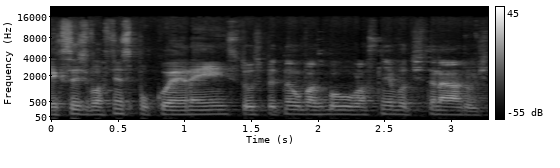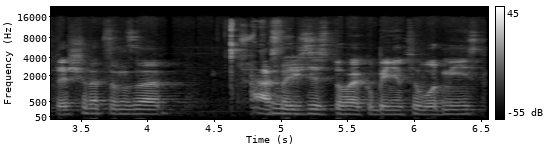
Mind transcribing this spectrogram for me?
Jak jsi vlastně spokojený s tou zpětnou vazbou vlastně od čtenářů? Čteš recenze, A snažíš si z toho jakoby něco odníst,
